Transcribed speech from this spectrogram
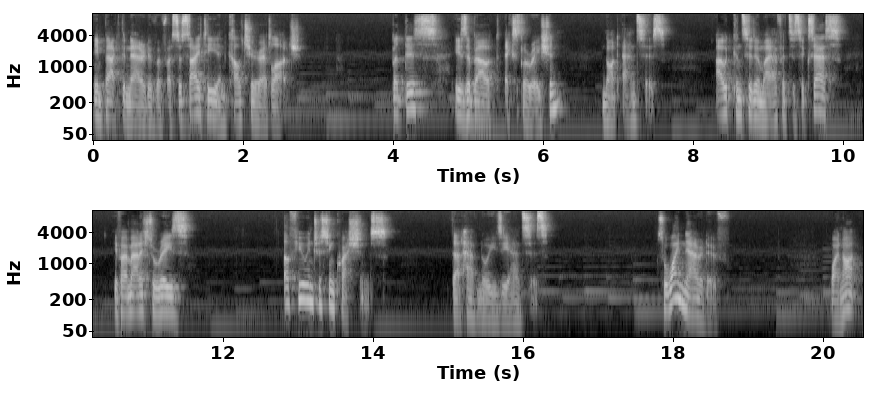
impact the narrative of our society and culture at large. But this is about exploration, not answers. I would consider my efforts a success if I manage to raise a few interesting questions that have no easy answers. So, why narrative? Why not?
